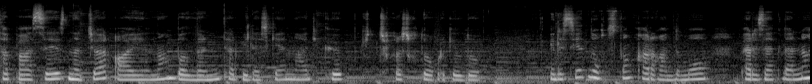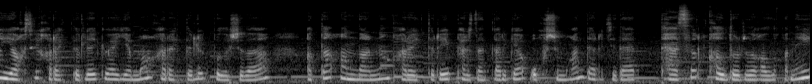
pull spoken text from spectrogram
saposiz nachar oilaning bolalarini tarbiyalashga ko'p kuch chiqarishga to'g'ri keldi irsiyat nuqtasidan qaragandimi farzandlarning yaxshi xarakterlik va yomon xarakterlik bo'lishida ota onalarning xarakteri farzandlarga o'xshamagan darajada ta'sir qoldirganligini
